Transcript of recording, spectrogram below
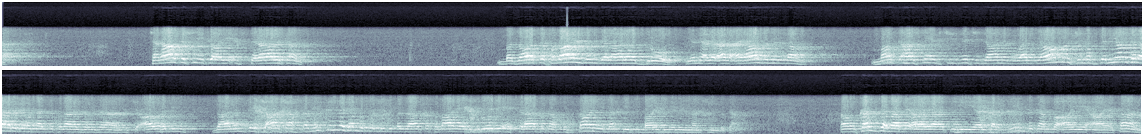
چنا کسی کا یہ افترار کن. بذات خدای جل جلالہ درو یعنی اگر العیاذ باللہ، من کہ ہستے ایک چیزیں چی جانب وزیاں من چی مفتریاں قرار دے و نزد خدا عزوجلال چی آوہدی ظالم کے چی آشاہتا ممکن نکم بکلی کی بذات خدا ایک گروہ احتراب کا محتانی بندی کی بائی میں منصوب بکا او کذبا بی آیاتی یا تقدیب بکن با آئی آیتان.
